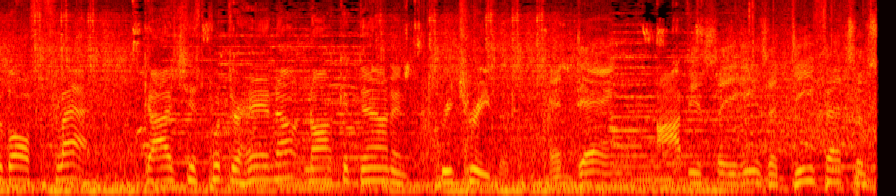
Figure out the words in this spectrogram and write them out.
the ball flat. Guys just put their hand out, knock it down, and retrieve it. And dang, obviously, he's a defensive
